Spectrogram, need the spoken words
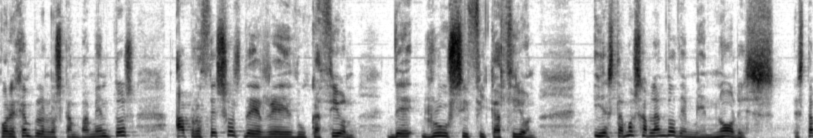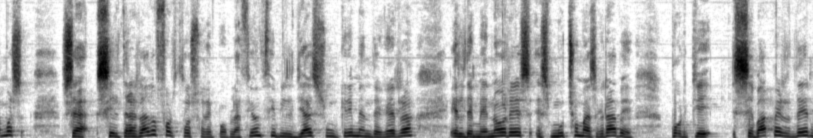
por ejemplo, en los campamentos, a procesos de reeducación, de rusificación. Y estamos hablando de menores. Estamos, o sea, si el traslado forzoso de población civil ya es un crimen de guerra, el de menores es mucho más grave, porque se va a perder,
